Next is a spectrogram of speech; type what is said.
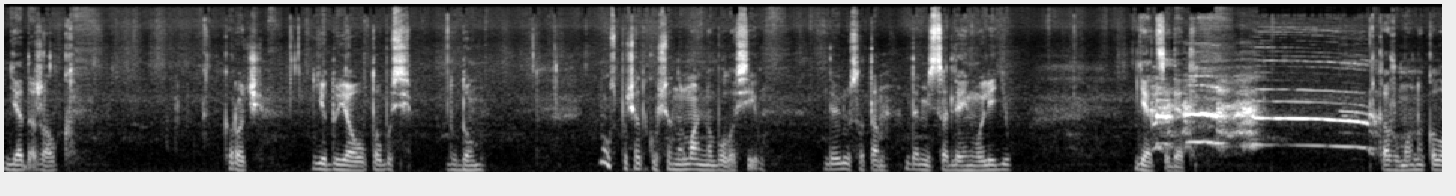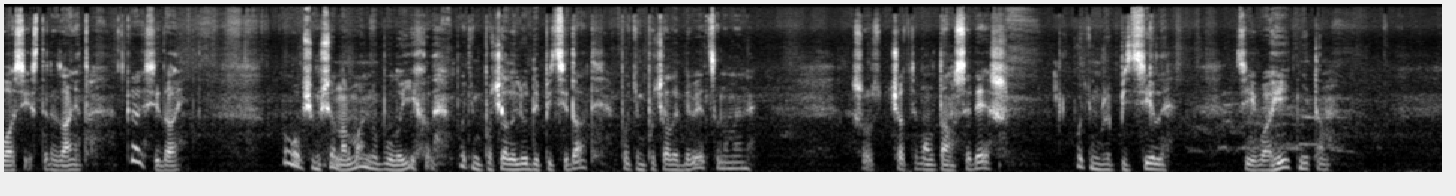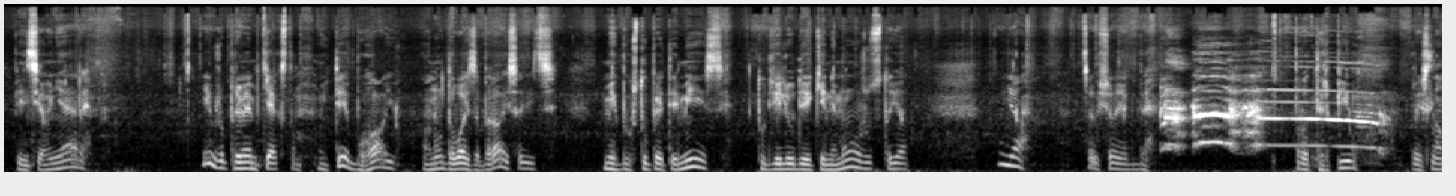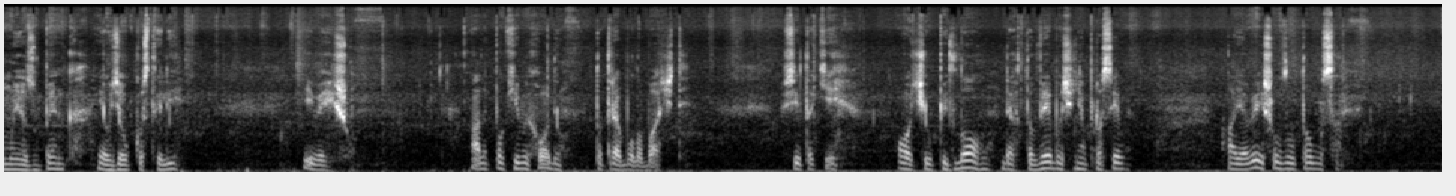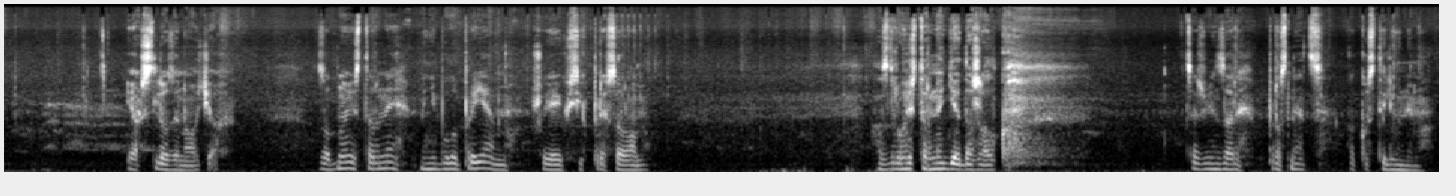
Діда жалко. Коротше, їду я в автобусі додому. Ну, спочатку все нормально було, сів. Дивлюся там, де місце для інвалідів. Дід сидить. Кажу, можна коло сісти, не зайнято. Каже, сідай. Ну, в общем, все нормально було, їхали. Потім почали люди підсідати, потім почали дивитися на мене. Що, що ти мов там сидиш. Потім вже підсіли ці вагітні там, пенсіонери. І вже прямим текстом йти, бугаю, а ну давай забирайся звідси. Міг би вступити місце. Тут є люди, які не можуть стояти. Ну я це все якби протерпів. Прийшла моя зупинка, я взяв костелі і вийшов. Але поки виходив, то треба було бачити. Всі такі очі в підлогу, дехто вибачення просив. А я вийшов з автобуса. І аж сльози на очах. З одної сторони мені було приємно, що я їх всіх присоромив. А з другої сторони діда жалко. Це ж він зараз проснеться, а костелів нема.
